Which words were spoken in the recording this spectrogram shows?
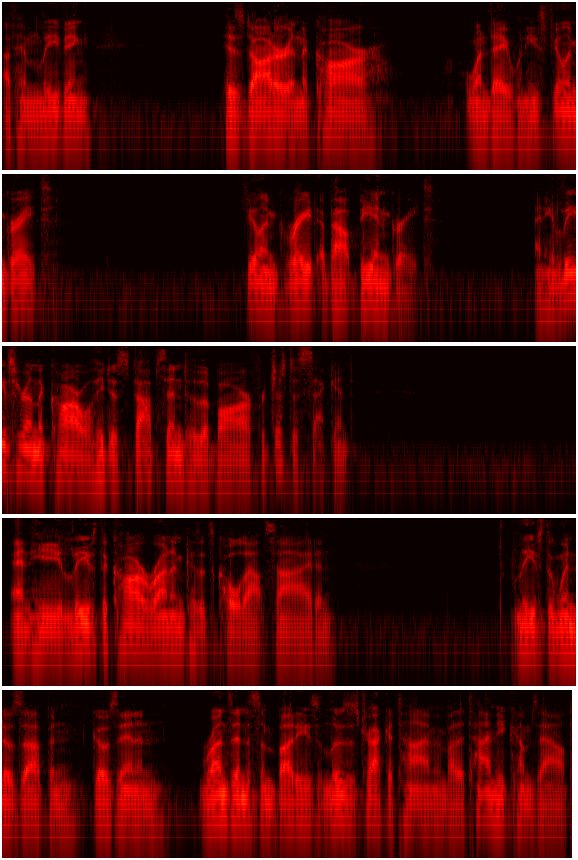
of him leaving his daughter in the car one day when he's feeling great, feeling great about being great. And he leaves her in the car while he just stops into the bar for just a second. And he leaves the car running because it's cold outside and leaves the windows up and goes in and runs into some buddies and loses track of time. And by the time he comes out,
